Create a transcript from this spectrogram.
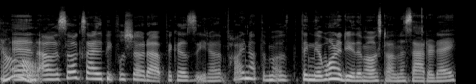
oh. and I was so excited that people showed up because you know probably not the most the thing they want to do the most on a Saturday,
